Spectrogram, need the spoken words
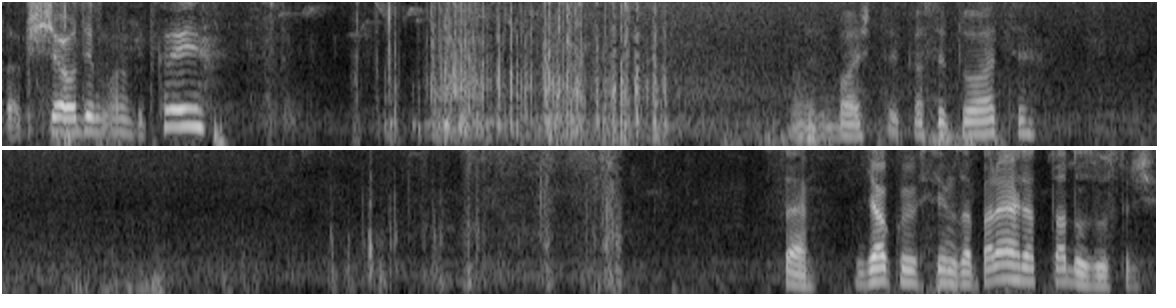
Так, ще один вам відкрию. Ось бачите, яка ситуація. Все. Дякую всім за перегляд та до зустрічі.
